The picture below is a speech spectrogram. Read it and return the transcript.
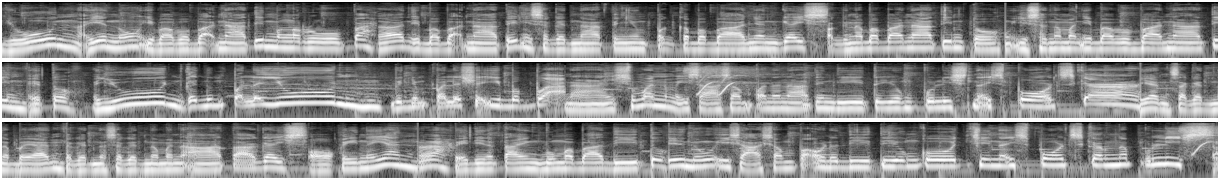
Yun, ayan no. Ibababa natin mga ropa. Yan, ibaba natin. Isagad natin yung pagkababa niyan guys. Pag nababa natin to, isa naman ibababa natin. Ito, ayun, ganun pala yun. Ganyan pala siya ibaba. Nice one, may isasampa na natin dito yung pulis na sports car. Yan, sagad na ba yan? Sagad na sagad naman ata guys. Okay na yan. Tara, pwede na tayong bumaba dito. Yun no, isasampa ko na dito yung kotse na sports car na pulis.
